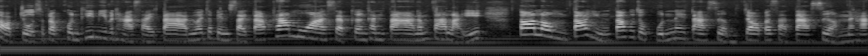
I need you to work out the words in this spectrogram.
ตอบโจทย์สำหรับคนที่มีปัญหาสายตา ไม่ว่าจะเป็นสายตาพร่ามัวแสบเคืองคันตาน้ำตาไหลต้อลม ต้อหิน ต้อกระจกปุ้นในตาเสื่อม จอประสาทตาเสื่อมนะคะ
